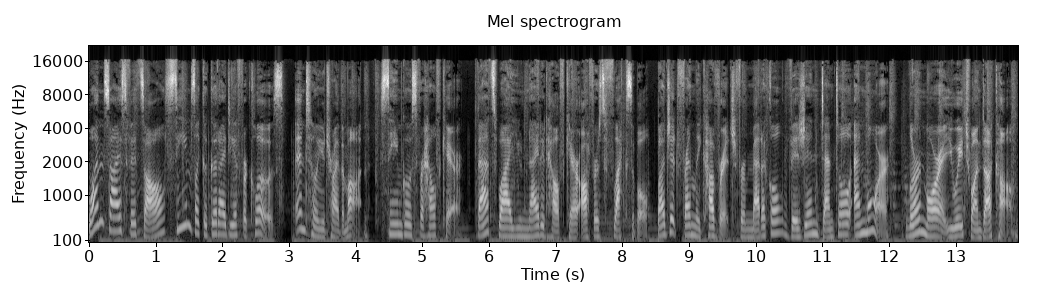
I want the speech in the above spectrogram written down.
One size fits all seems like a good idea for clothes until you try them on. Same goes for healthcare. That's why United Healthcare offers flexible, budget friendly coverage for medical, vision, dental, and more. Learn more at uh1.com.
